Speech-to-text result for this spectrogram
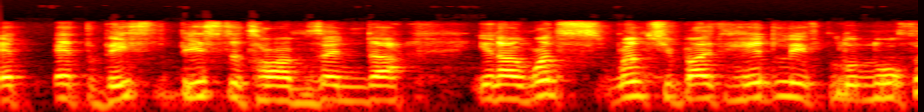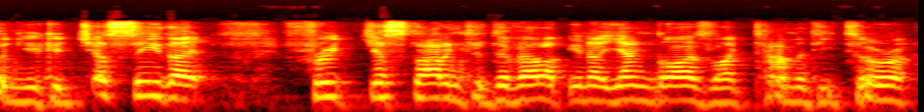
at, at the best best of times. And uh, you know, once once you both had left Northland, you could just see that fruit just starting to develop. You know, young guys like Tamati Tura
